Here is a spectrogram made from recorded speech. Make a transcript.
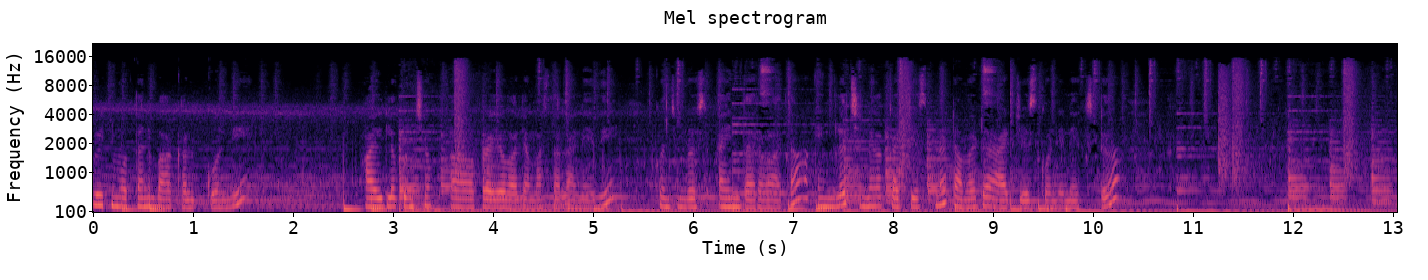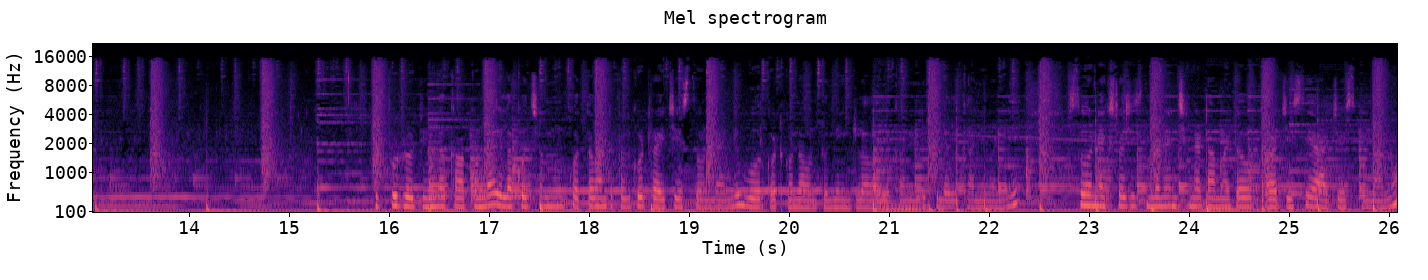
వీటిని మొత్తాన్ని బాగా కలుపుకోండి. ఆయిల్లో కొంచెం ఫ్రై అవ్వాలి మసాలా అనేది. కొంచెం రోస్ట్ అయిన తర్వాత ఇందులో చిన్నగా కట్ చేసుకున్న టమాటో యాడ్ చేసుకోండి నెక్స్ట్. ఇప్పుడు రొటీన్గా కాకుండా ఇలా కొంచెం కొత్త వంటకాలు కూడా ట్రై చేస్తూ ఉండండి. బోర్ కొట్టకుండా ఉంటుంది ఇంట్లో వాళ్ళకి కానివ్వండి పిల్లలు కానివ్వండి. సో నెక్స్ట్ వచ్చేసి ఇందులో నేను చిన్న టమాటో కట్ చేసి యాడ్ చేసుకున్నాను.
